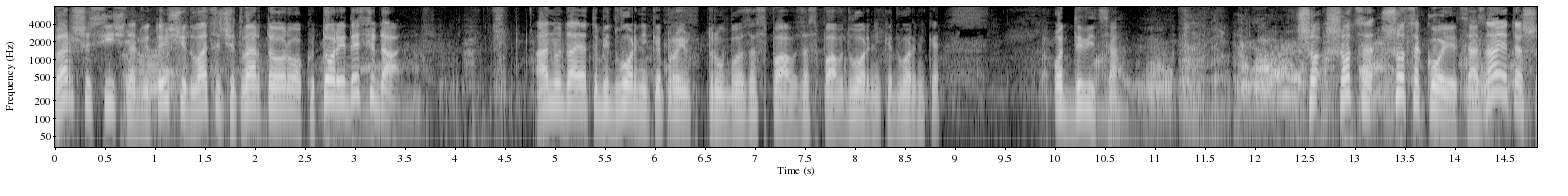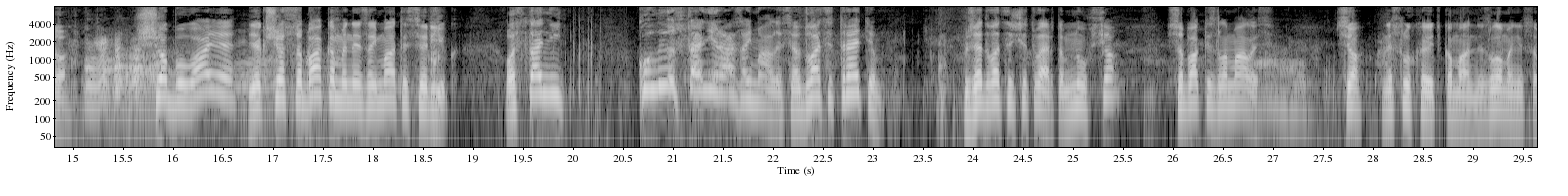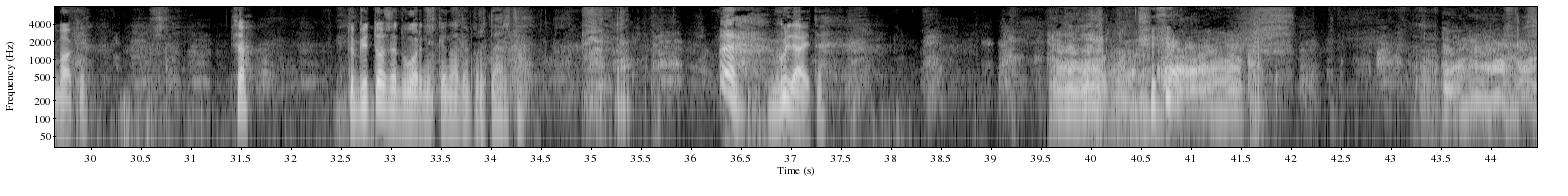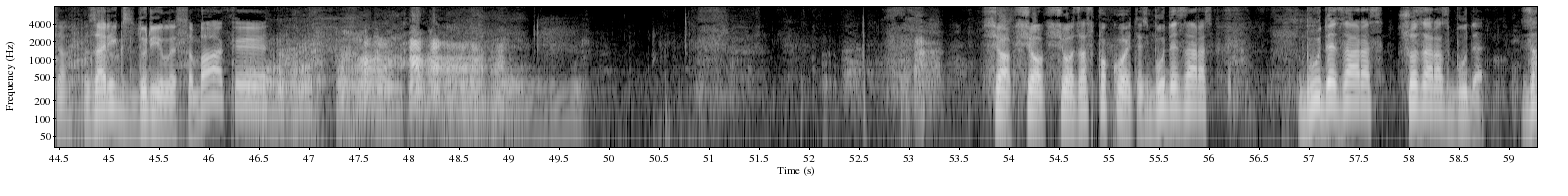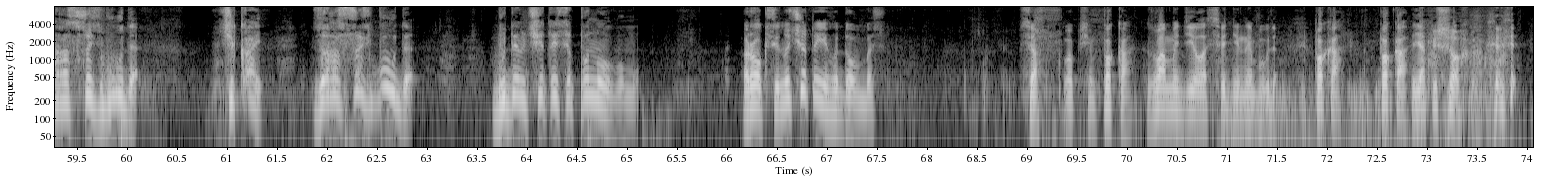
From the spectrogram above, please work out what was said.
1 січня 2024 року. Тор, іди сюди. А ну дай я тобі дворники проїтру, бо заспав, заспав. Дворники, дворники. От дивіться. Що, що, це, що це коїться? А знаєте що? Що буває, якщо собаками не займатися рік? Останній. Коли останній раз займалися? В 23-м? Вже 24-м. Ну все, собаки зламались. Все, не слухають команди, зломані собаки. Все. Тобі теж дворники треба протерти. Ех, гуляйте. Все, за рік здуріли собаки. Все, все, все, заспокойтесь. Буде зараз. Буде зараз. Що зараз буде? Зараз щось буде. Чекай, зараз щось буде. Будемо вчитися по-новому. Роксі, ну чого ти його довбиш? Все, в общем, пока. З вами діла сьогодні не буде. Пока, пока, я пішов.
